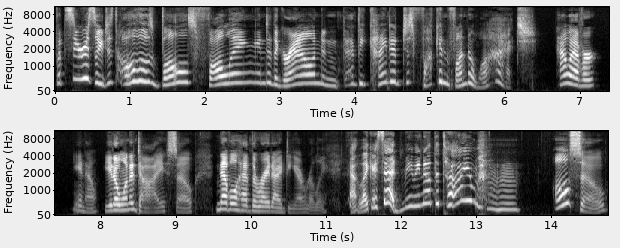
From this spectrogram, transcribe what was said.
But seriously, just all those balls falling into the ground, and that'd be kind of just fucking fun to watch. However, you know, you don't want to die, so Neville had the right idea, really. Yeah, like I said, maybe not the time. Mm-hmm. Also,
